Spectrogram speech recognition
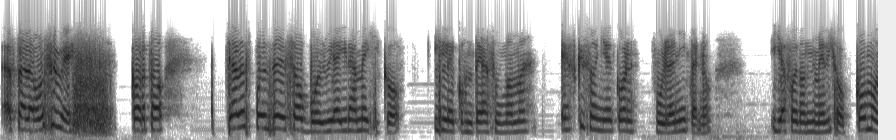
Hasta la voz se me cortó. Ya después de eso volví a ir a México y le conté a su mamá, es que soñé con fulanita, ¿no? Y ya fue donde me dijo, ¿cómo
